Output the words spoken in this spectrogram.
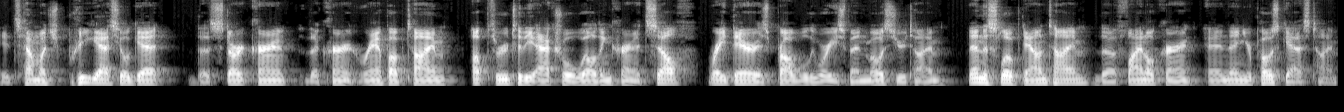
it's how much pre-gas you'll get, the start current, the current ramp up time, up through to the actual welding current itself. Right there is probably where you spend most of your time. Then the slope down time, the final current, and then your post gas time.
